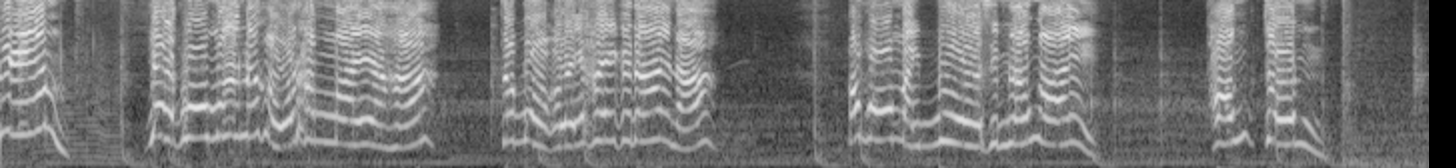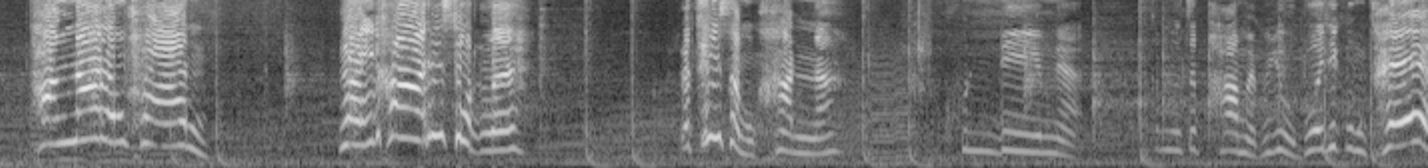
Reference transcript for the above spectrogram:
ซิม อย่าพูดมากนะค่ะว่าทำไมอะฮะ จะบอกอะไรให้ก็ได้นะก็เพราะว่าใหม่เบื่อซิมแล้วไง ทั้งจน ทั้งหน้ารำคาญไร้ค่าที่สุดเลย และที่สำคัญนะ คุณดีมเนี่ยกำลังจะพาใหม่ไปอยู่ด้วยที่กรุงเทพ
